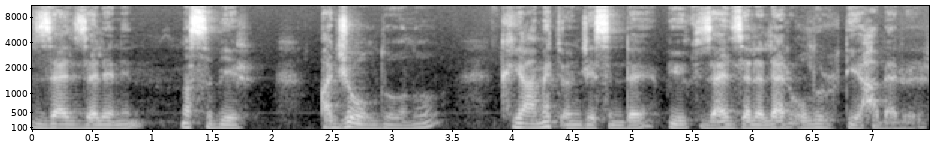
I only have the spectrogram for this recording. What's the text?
zelzelenin nasıl bir acı olduğunu kıyamet öncesinde büyük zelzeleler olur diye haber verir.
